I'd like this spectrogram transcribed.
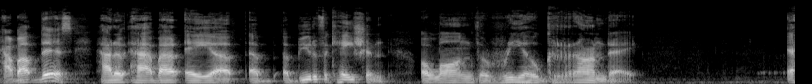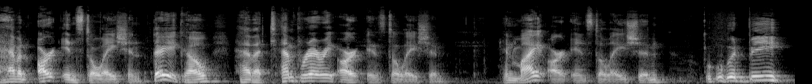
How about this? How, to, how about a, uh, a, a beautification along the Rio Grande? Have an art installation. There you go. Have a temporary art installation. And my art installation would be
